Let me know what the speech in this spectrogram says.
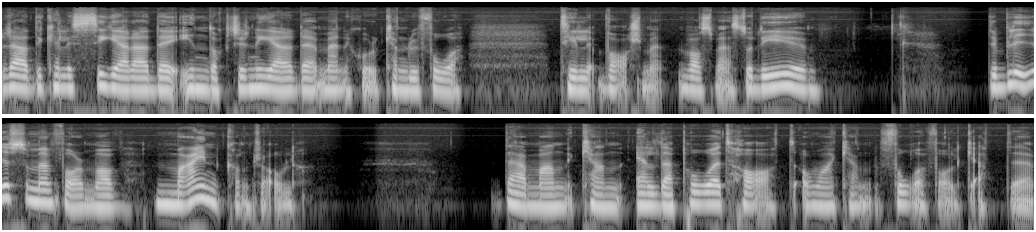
radikaliserade, indoktrinerade människor kan du få till vad som, vad som helst. Och det, är ju, det blir ju som en form av mind control där man kan elda på ett hat och man kan få folk att eh,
